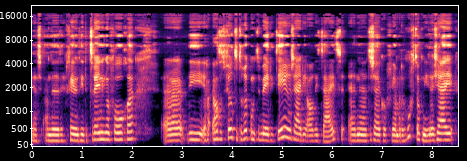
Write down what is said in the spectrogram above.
ja, aan degenen die de trainingen volgen. Die had het veel te druk om te mediteren, zei hij al die tijd. En toen zei ik ook ja, maar dat hoeft ook niet. Als jij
